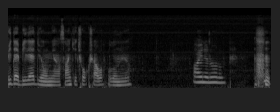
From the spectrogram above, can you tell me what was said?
Bir de bile diyorum ya sanki çok çabuk bulunuyor. Aynen oğlum.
